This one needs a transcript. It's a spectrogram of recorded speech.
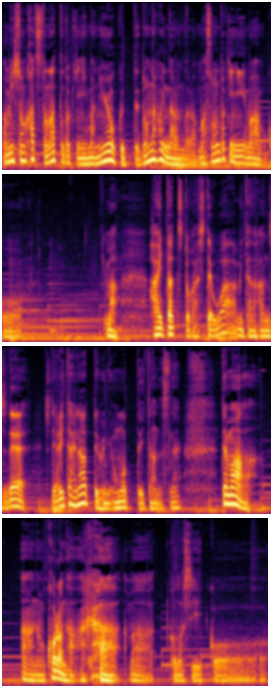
まあ、民主党が勝つとなった時に、まあ、ニューヨークってどんな風になるんだろう、まあ、その時にまあこうまあハイタッチとかしてうわーみたいな感じでちょっとやりたいなっていうふうに思っていたんですね。でまああのコロナが まあ今年こ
